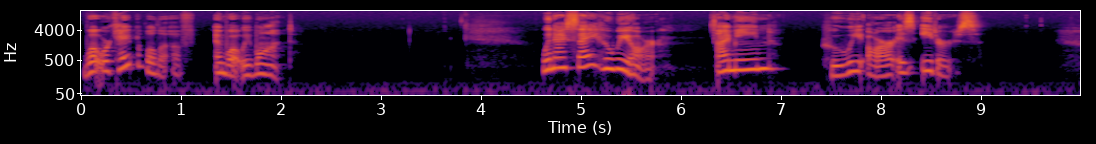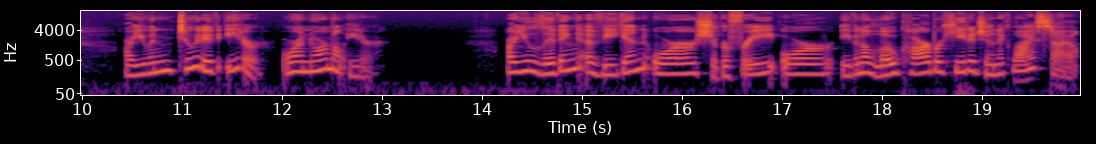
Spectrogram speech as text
what we're capable of, and what we want. When I say who we are, I mean who we are as eaters. Are you an intuitive eater or a normal eater? Are you living a vegan or sugar free or even a low carb or ketogenic lifestyle?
